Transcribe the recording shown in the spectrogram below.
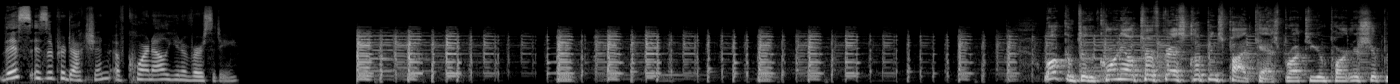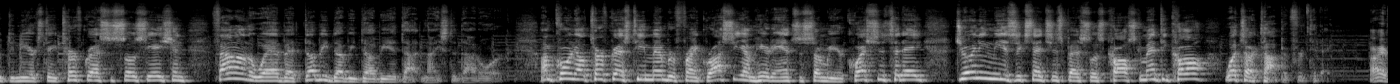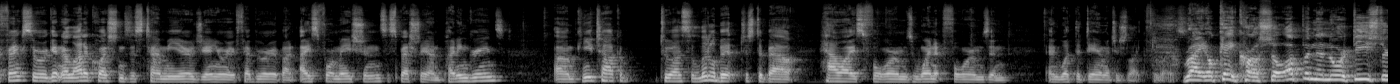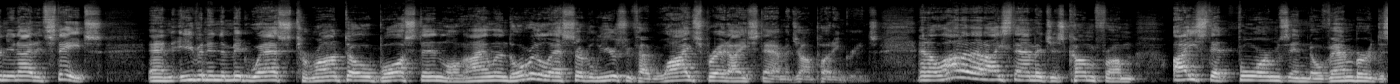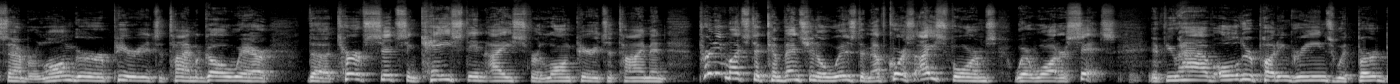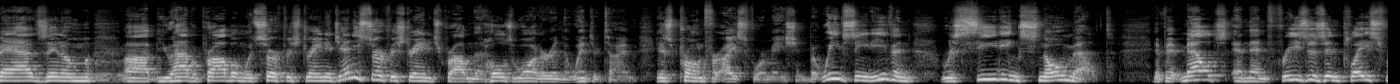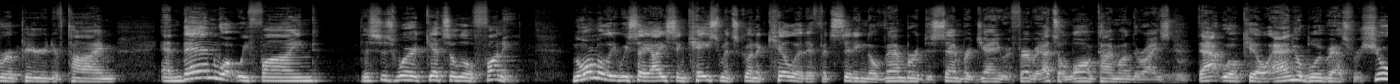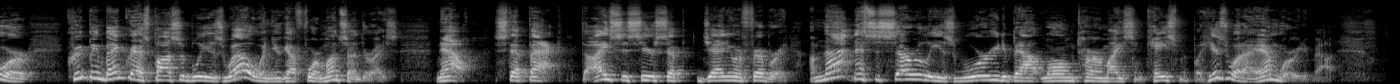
This is a production of Cornell University. Welcome to the Cornell Turfgrass Clippings Podcast, brought to you in partnership with the New York State Turfgrass Association, found on the web at www.nysta.org. I'm Cornell Turfgrass team member Frank Rossi. I'm here to answer some of your questions today. Joining me is Extension Specialist Carl Schimenti. Carl, what's our topic for today? All right, Frank. So we're getting a lot of questions this time of year, January, February, about ice formations, especially on putting greens. Um, can you talk to us a little bit just about how ice forms, when it forms, and and what the damage is like for ice? Right. Okay, Carl. So up in the northeastern United States, and even in the Midwest, Toronto, Boston, Long Island, over the last several years, we've had widespread ice damage on putting greens, and a lot of that ice damage has come from ice that forms in November, December, longer periods of time ago where the turf sits encased in ice for long periods of time and pretty much the conventional wisdom. Of course, ice forms where water sits. If you have older putting greens with bird baths in them, uh, you have a problem with surface drainage. Any surface drainage problem that holds water in the wintertime is prone for ice formation. But we've seen even receding snow melt if it melts and then freezes in place for a period of time. And then what we find, this is where it gets a little funny. Normally, we say ice encasement's going to kill it if it's sitting November, December, January, February. That's a long time under ice. Mm-hmm. That will kill annual bluegrass for sure. Creeping bentgrass possibly as well when you got four months under ice. Now, step back. The ice is here sept- January, February. I'm not necessarily as worried about long term ice encasement, but here's what I am worried about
